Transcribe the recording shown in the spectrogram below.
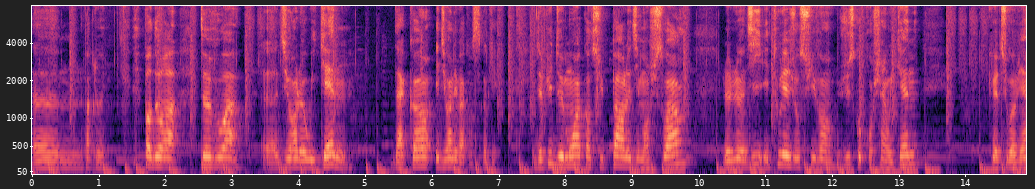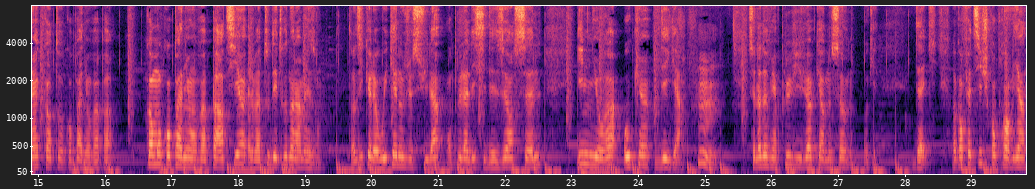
euh, pas Chloé, Pandora te voit euh, durant le week-end, d'accord, et durant les vacances, ok. Et depuis deux mois, quand tu pars le dimanche soir, le lundi et tous les jours suivants jusqu'au prochain week-end, que tu reviens quand ton compagnon va pas. Quand mon compagnon va partir, elle va tout détruire dans la maison. Tandis que le week-end où je suis là, on peut la laisser des heures seule. Il n'y aura aucun dégât. Hmm. Cela devient plus vivable car nous sommes... Ok. Deck. Donc en fait, si je comprends bien,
